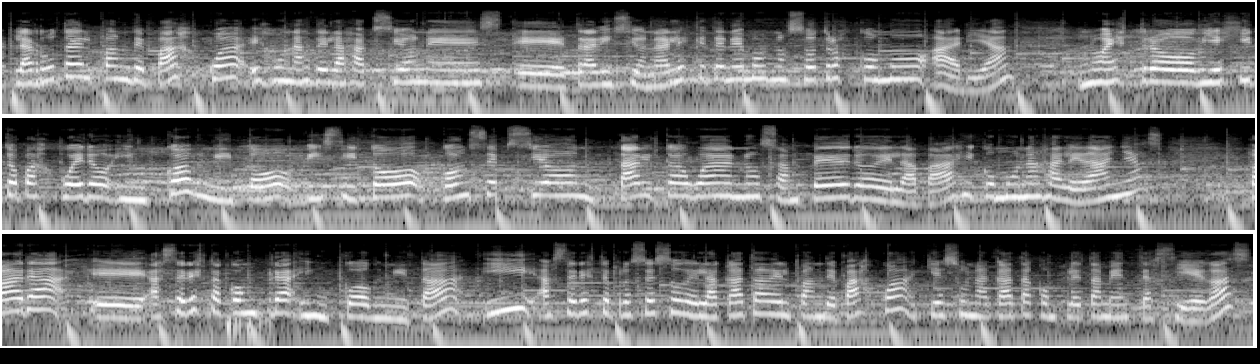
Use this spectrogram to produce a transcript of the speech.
La ruta del pan de Pascua es una de las acciones eh, tradicionales que tenemos nosotros como área. Nuestro viejito pascuero incógnito visitó Concepción, Talcahuano, San Pedro de la Paz y comunas aledañas para eh, hacer esta compra incógnita y hacer este proceso de la cata del pan de Pascua, que es una cata completamente a ciegas.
